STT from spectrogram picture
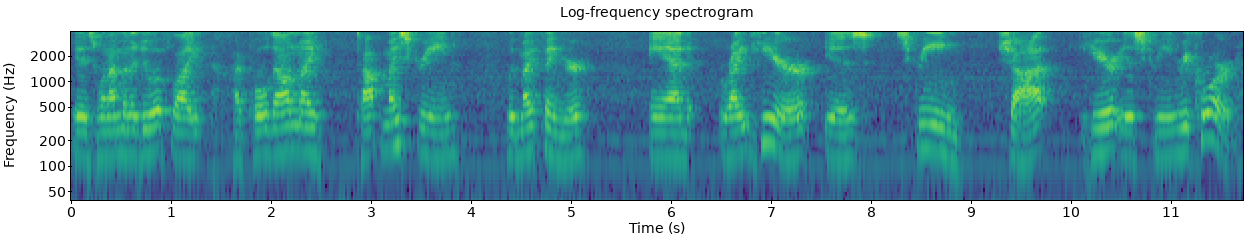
is when I'm going to do a flight, I pull down my top of my screen with my finger and right here is screen shot. Here is screen record.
